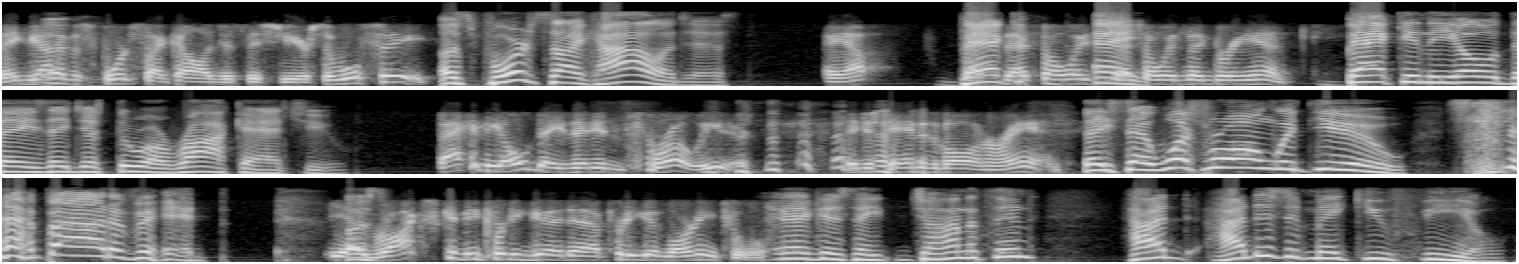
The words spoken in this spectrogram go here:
They've got to have a sports psychologist this year, so we'll see. A sports psychologist? Yep. Back, that's, that's always hey, that's always they bring in. Back in the old days, they just threw a rock at you. Back in the old days, they didn't throw either. they just handed the ball and ran. They said, what's wrong with you? Snap out of it. Yeah, was, rocks can be pretty good uh, pretty good learning tools. I'm going to say, Jonathan, how how does it make you feel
